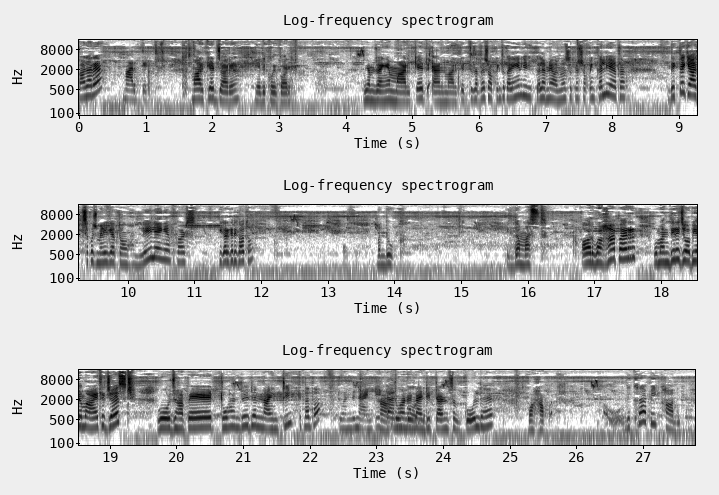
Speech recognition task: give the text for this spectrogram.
कहाँ जा रहे हैं? मार्केट। मार्केट जा रहे हैं। ये देखो एक और। अभी हम जाएँगे मार्केट एंड मार्केट से ज़्यादा शॉपिंग तो करेंगे क्योंकि कल हमने ऑलमोस्ट अपना शॉपिंग कर लिया था। देखते हैं क्या अच्छा कुछ मिल गया तो हम ले लेंगे फ़र्स्ट ये करके दिखाओ तो। बंदूक। एकदम मस्त। और वहाँ पर वो मंदिर है जो अभी हम आए थे जस्ट वो जहाँ पे 290 कितना था? टू हंड्रेड नाइन्टी हाँ two hundred ninety ton of gold है वहाँ पर। दिख रहा है अभी? हाँ दिख रहा है।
